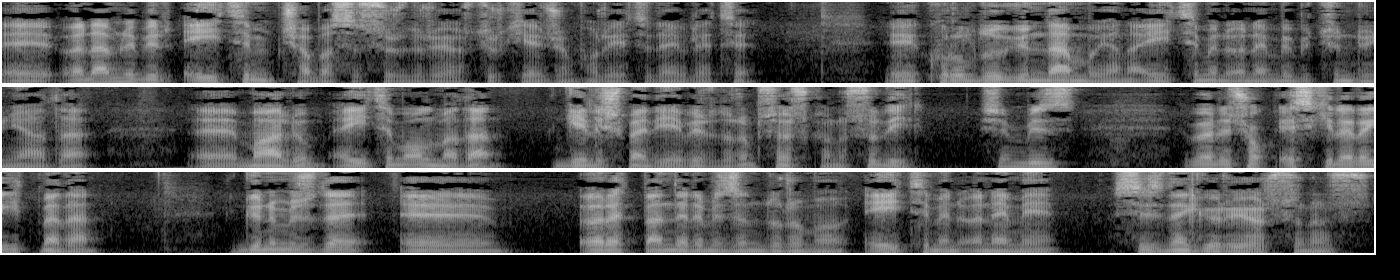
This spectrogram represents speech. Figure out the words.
E, önemli bir eğitim çabası sürdürüyor Türkiye Cumhuriyeti Devleti. E, kurulduğu günden bu yana eğitimin önemi bütün dünyada e, malum. Eğitim olmadan gelişme diye bir durum söz konusu değil. Şimdi biz böyle çok eskilere gitmeden günümüzde e, öğretmenlerimizin durumu, eğitimin önemi, siz ne görüyorsunuz?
